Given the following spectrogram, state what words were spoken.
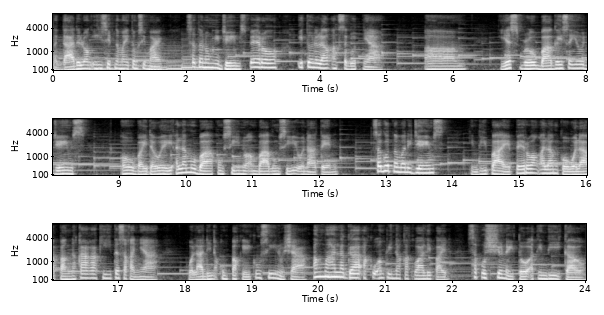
Nagdadalawang isip naman itong si Mark sa tanong ni James pero ito na lang ang sagot niya. Um, yes bro, bagay sa iyo James. Oh, by the way, alam mo ba kung sino ang bagong CEO natin? Sagot naman ni James, hindi pa eh, pero ang alam ko wala pang nakakakita sa kanya. Wala din akong paki kung sino siya. Ang mahalaga ako ang pinaka-qualified sa posisyon na ito at hindi ikaw.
